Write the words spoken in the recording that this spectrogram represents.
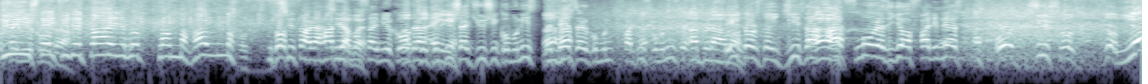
ky ishte qytetari që thotë kam hall më. Zot si tha rehat jam mos ai mirë kot pra e kisha gjyshin komunist me teserën e komunist partisë komuniste i dorëzoi të gjitha as morëm asgjë o faleminderit o gjysh o zot jo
